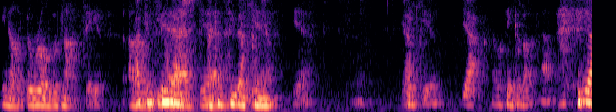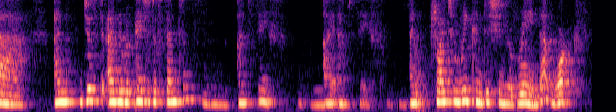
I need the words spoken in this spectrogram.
you know, like the world was not safe. Um, I can see yeah, that. Yeah, I can see that from yeah, you. Yeah. So, Yeah. Thank you. Yeah. I will think about that. Yeah. And just as a repetitive sentence, I'm safe. I am safe. And try to recondition your brain. That works,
